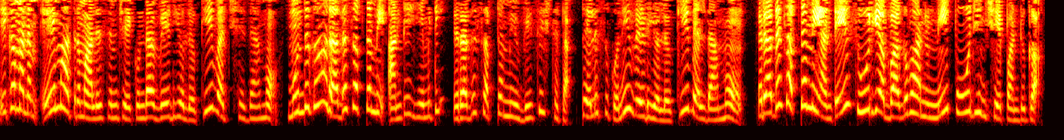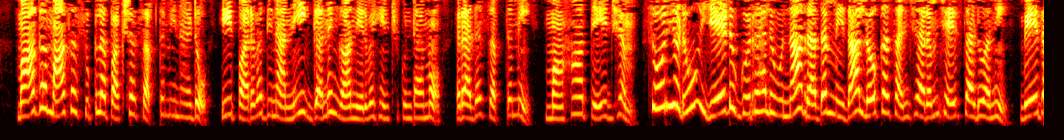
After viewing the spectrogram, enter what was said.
ఇక మనం ఏ మాత్రం ఆలస్యం చేయకుండా వీడియోలోకి వచ్చేద్దాము. ముందుగా రథ సప్తమి అంటే ఏమిటి? రథ సప్తమి విశిష్టత తెలుసుకుని వీడియోలోకి వెళ్దాము. రథ సప్తమి అంటే సూర్య భగవాను పూజించే పండుగ. మాఘ మాస శుక్ల పక్ష సప్తమి నాడు ఈ పర్వదినాన్ని ఘనంగా నిర్వహించుకుంటాము. రథ సప్తమి మహాతేజం. సూర్యుడు ఏడు గుర్రాలు ఉన్న రథం మీద లోక సంచారం చేస్తాడు అని వేద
